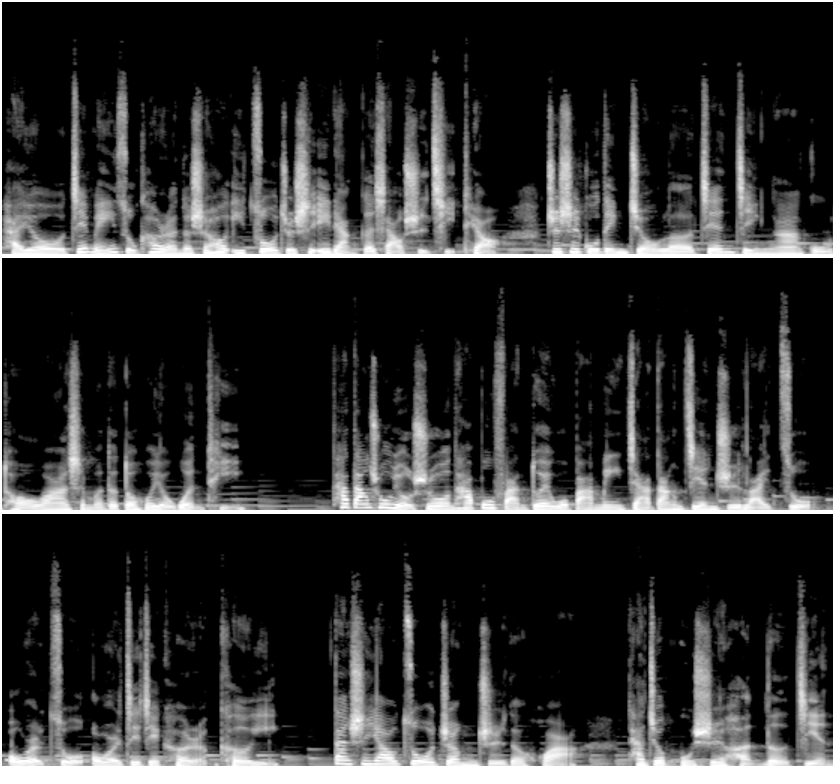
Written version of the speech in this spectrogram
还有接每一组客人的时候，一坐就是一两个小时起跳，就是固定久了，肩颈啊、骨头啊什么的都会有问题。他当初有说他不反对我把美甲当兼职来做，偶尔做，偶尔接接客人可以，但是要做正职的话，他就不是很乐见。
